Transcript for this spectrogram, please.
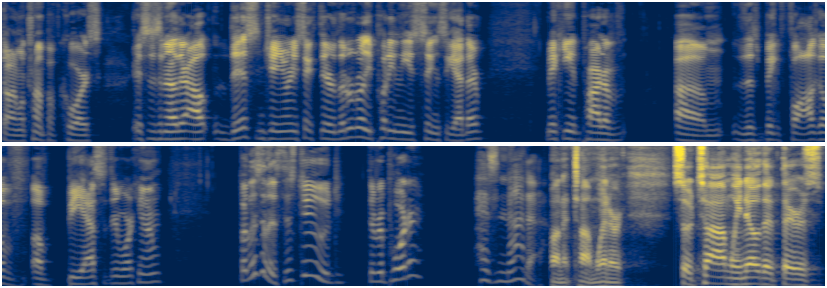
Donald Trump, of course. This is another out. This and January 6th, they're literally putting these things together, making it part of um, this big fog of of BS that they're working on. But listen to this: this dude, the reporter, has nada. on it, Tom Winter. So, Tom, we know that there's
